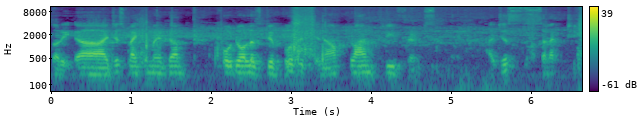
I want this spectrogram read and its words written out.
Sorry, uh, I just like to make a four dollars deposit in our plan three, friends. I just select it.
